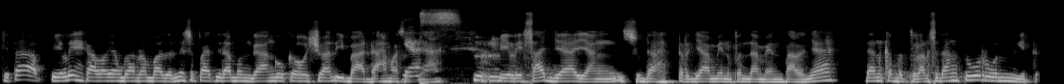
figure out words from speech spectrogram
kita pilih kalau yang bulan Ramadan ini supaya tidak mengganggu kehusuan ibadah maksudnya. Yes. Pilih saja yang sudah terjamin fundamentalnya dan kebetulan sedang turun gitu.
